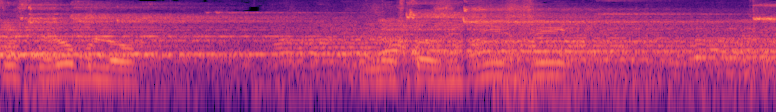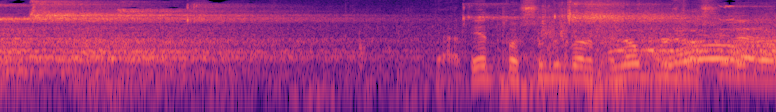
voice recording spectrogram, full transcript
στο Σπυρόπουλο το ζυγίζει γιατί το σούτ του Κορφινόπουλου στο σίδερο.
